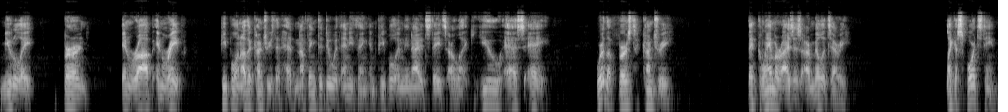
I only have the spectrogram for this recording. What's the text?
mutilate, burn, and rob and rape people in other countries that had nothing to do with anything, and people in the United States are like, USA. We're the first country that glamorizes our military like a sports team.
